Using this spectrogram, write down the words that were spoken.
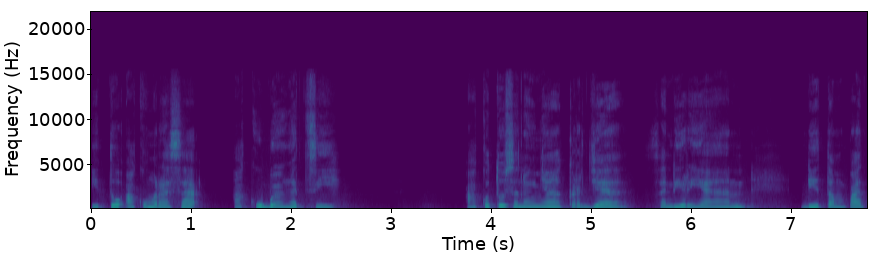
Itu aku ngerasa aku banget sih. Aku tuh senangnya kerja sendirian di tempat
